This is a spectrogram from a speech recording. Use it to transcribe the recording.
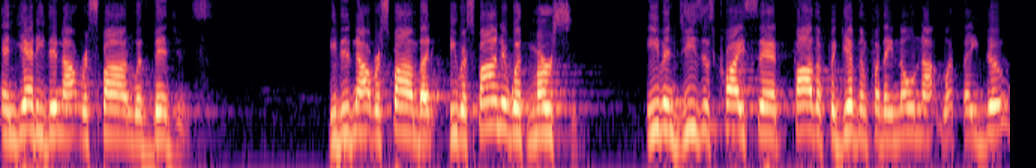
and yet he did not respond with vengeance. He did not respond, but he responded with mercy. Even Jesus Christ said, Father, forgive them, for they know not what they do.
